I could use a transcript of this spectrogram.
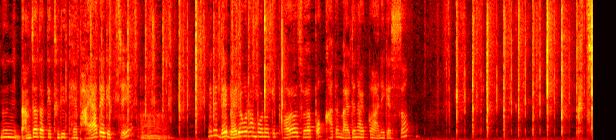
는 남자답게 들이대 봐야 되겠지. 어. 근데 내 매력을 한번 이렇게 보여줘야 뻑 가든 말든 할 거 아니겠어? 그치.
